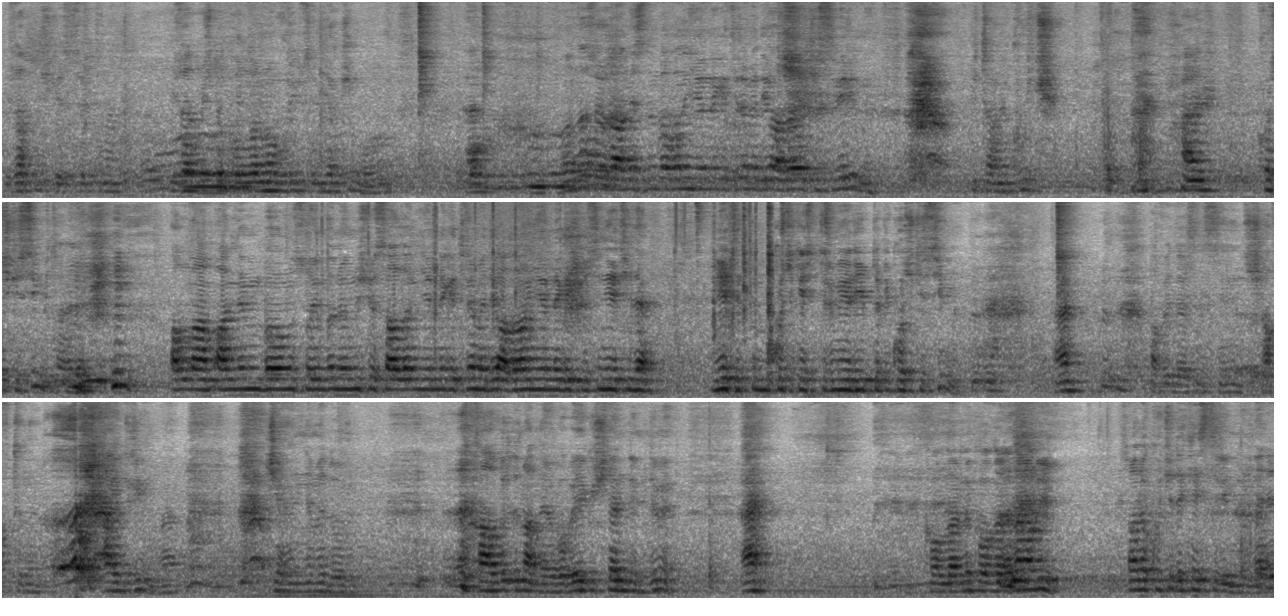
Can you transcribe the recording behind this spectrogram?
160 kez sırtına 160 da kollarına vurayım seni yakayım mı oğlum? Ha? Ondan sonra da annesinin babanın yerine getiremediği adaya kesivereyim mi? Bir tane koç. Koç keseyim bir tane. Allah'ım annemin babamın soyundan ölmüş ve sağlarını yerine getiremediği adamın yerine geçmesi niyetiyle niyet ettim bu koçu kestirmeye deyip de bir koç keseyim mi? He? Affedersin senin şaftını kaydırayım mı? Ha? Cehenneme doğru. Kaldırdın anne ve babayı güçlendim değil mi? He? Kollarını kollarından alayım. Sonra koçu da kestireyim burada.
